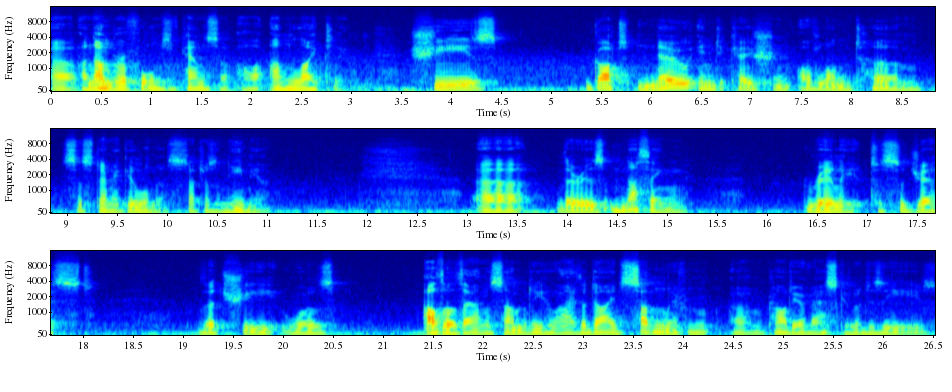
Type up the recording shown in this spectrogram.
uh, a number of forms of cancer are unlikely. She's got no indication of long-term systemic illness, such as anemia. Uh, there is nothing really to suggest that she was other than somebody who either died suddenly from um, cardiovascular disease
